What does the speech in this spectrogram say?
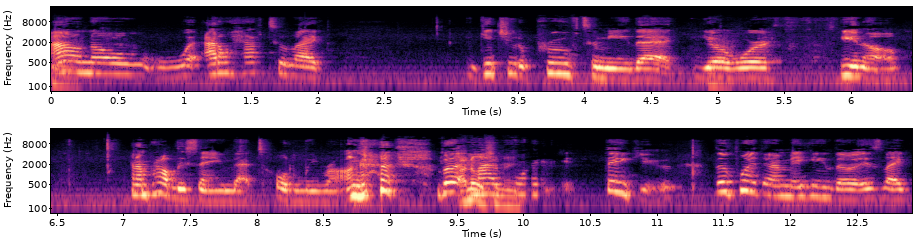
I don't know what I don't have to like get you to prove to me that you're yeah. worth, you know. And I'm probably saying that totally wrong. but my point thank you. The point that I'm making though is like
